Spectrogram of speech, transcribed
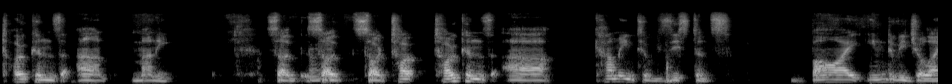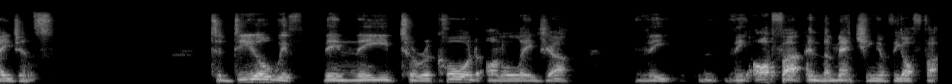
tokens aren't money. So, mm-hmm. so, so to- tokens are coming to existence by individual agents to deal with their need to record on a ledger the the offer and the matching of the offer.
